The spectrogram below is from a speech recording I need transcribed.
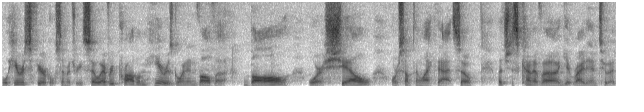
well, here is spherical symmetry. So every problem here is going to involve a ball or a shell or something like that. So let's just kind of uh, get right into it.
